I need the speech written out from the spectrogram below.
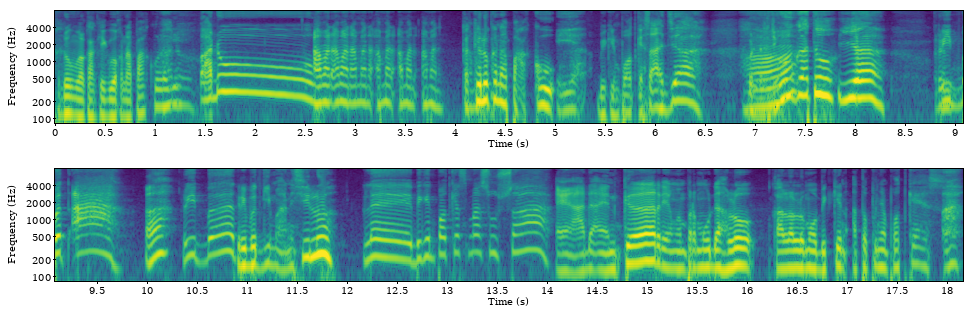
Aduh, malah kaki gua kena paku lagi. Aduh. Aduh. Aman, aman, aman, aman, aman, aman. Kaki lu kenapa aku? Iya. Bikin podcast aja. Bener juga tuh. Iya. Ribet ah. Hah? Ribet. Ribet gimana sih lu? Le, bikin podcast mah susah. Eh, ada Anchor yang mempermudah lu kalau lu mau bikin atau punya podcast. Ah,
